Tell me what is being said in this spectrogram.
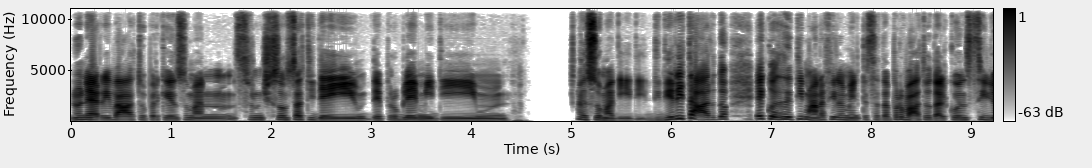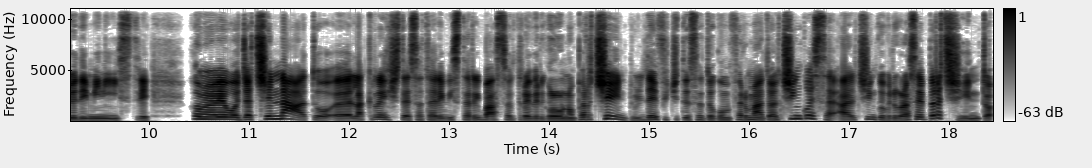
non è arrivato perché insomma sono, ci sono stati dei, dei problemi di insomma di, di, di, ritardo e questa settimana finalmente è stato approvato dal Consiglio dei Ministri. Come avevo già accennato, eh, la crescita è stata rivista a ribasso al 3,1%, il deficit è stato confermato al, 5, al 5,6%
